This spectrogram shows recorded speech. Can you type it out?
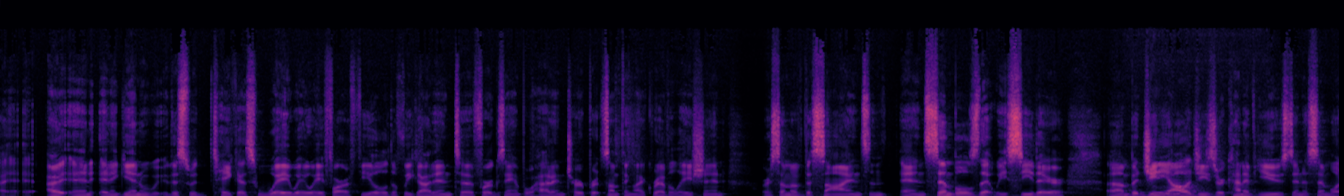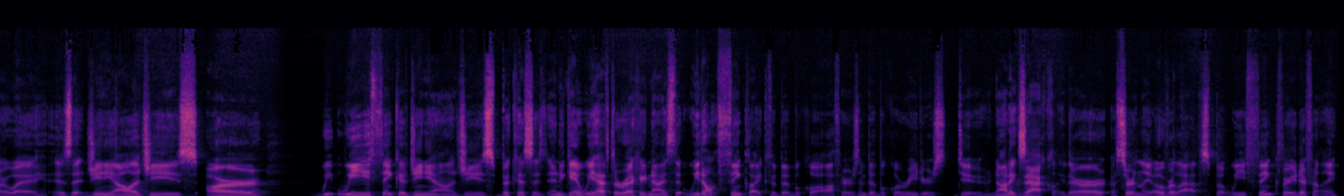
I, I, and and again, w- this would take us way, way, way far afield if we got into, for example, how to interpret something like Revelation or some of the signs and, and symbols that we see there. Um, but genealogies are kind of used in a similar way. Is that genealogies are we, we think of genealogies because, and again, we have to recognize that we don't think like the biblical authors and biblical readers do. Not exactly. There are certainly overlaps, but we think very differently.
